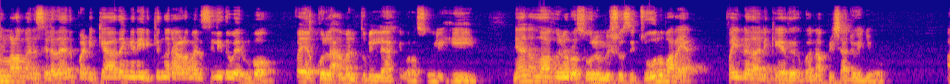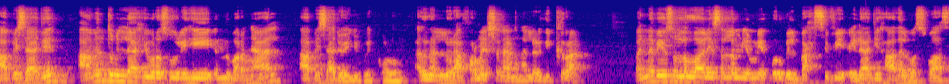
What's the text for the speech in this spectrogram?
നിങ്ങളെ മനസ്സിൽ അതായത് പഠിക്കാതെ ഇങ്ങനെ ഇരിക്കുന്ന ഒരാളെ മനസ്സിൽ ഇത് വരുമ്പോ ഫയക്കുൽ ആമൻതു ബില്ലാഹി വറസൂലിഹി ഞാൻ അള്ളാഹുലും റസൂലും വിശ്വസിച്ചു എന്ന് പറയാം. ഫൈനദാലിക്ക് ഏത് ആ പിശാജ് ഒഴിഞ്ഞു പോകും. ആ പിശാജ് ആമൻതു ബില്ലാഹി വറസൂലിഹി എന്ന് പറഞ്ഞാൽ ആ പിശാജ് ഒഴിഞ്ഞു പോയിക്കോളും. അത് നല്ലൊരു അഫർമേഷൻ ആണ് നല്ലൊരു ദിക്റാണ്. വന്നബി സല്ലല്ലാഹു അലൈഹി വസല്ലം യംയഖുർ ബിൽ ബഹ്സി ഫി ഇലാജി ഹാദൽ വസ്വാസ്.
